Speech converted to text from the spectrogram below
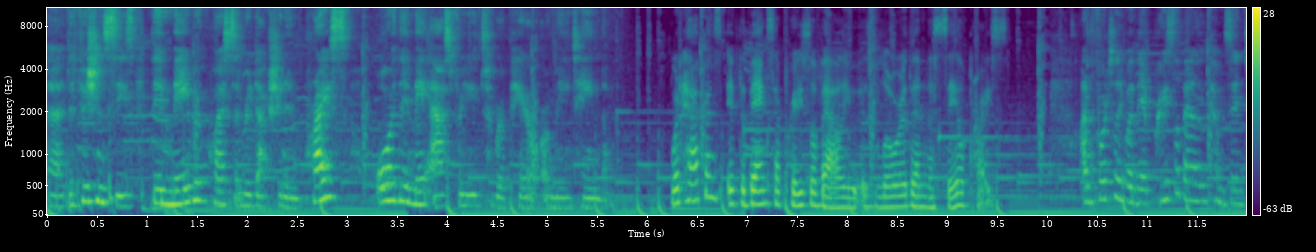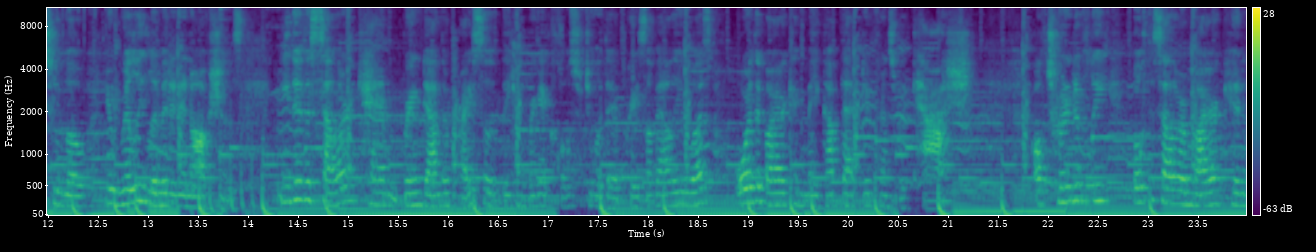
uh, deficiencies, they may request a reduction in price or they may ask for you to repair or maintain them. What happens if the bank's appraisal value is lower than the sale price? Unfortunately, when the appraisal value comes in too low, you're really limited in options. Either the seller can bring down the price so they can bring it closer to what the appraisal value was, or the buyer can make up that difference with cash. Alternatively, both the seller and buyer can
